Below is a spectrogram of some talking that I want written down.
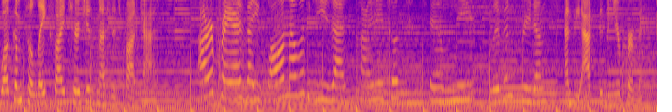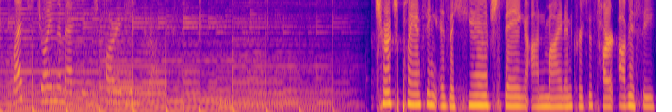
Welcome to Lakeside Church's Message Podcast. Our prayer is that you fall in love with Jesus, find a church family, live in freedom, and be active in your purpose. Let's join the message already in progress. Church planting is a huge thing on mine and Chris's heart. Obviously,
